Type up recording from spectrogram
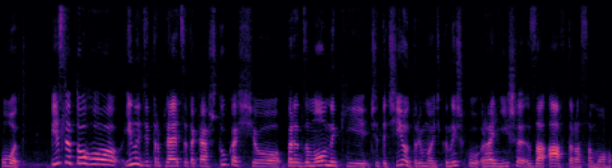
От. Після того іноді трапляється така штука, що передзамовники читачі отримують книжку раніше за автора самого.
